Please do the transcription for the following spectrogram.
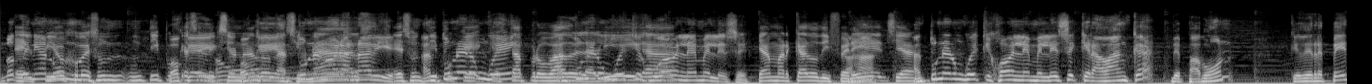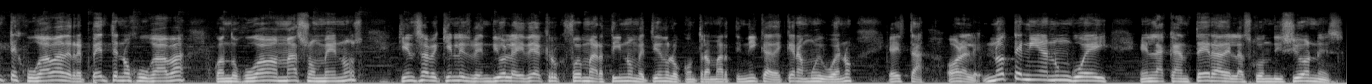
no el Piojo es un, tipo que es seleccionado okay. Antuna no era nadie. Es un tipo Antuna que, era un güey, está probado Antuna en la era un güey que jugaba en la MLS. Que ha marcado diferencia. Antuna era un güey que jugaba en la MLS, que era banca de pavón que de repente jugaba, de repente no jugaba, cuando jugaba más o menos, quién sabe quién les vendió la idea, creo que fue Martino metiéndolo contra Martinica de que era muy bueno, y ahí está, órale, no tenían un güey en la cantera de las condiciones.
